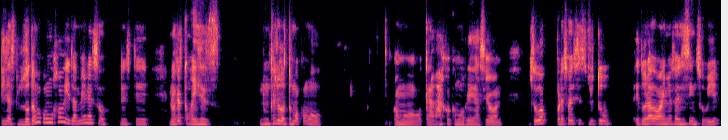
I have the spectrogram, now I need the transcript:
digas, lo tomo como un hobby también eso. Este, nunca es como dices, nunca lo tomo como, como trabajo, como obligación. Subo, por eso a veces YouTube he durado años a veces sin subir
